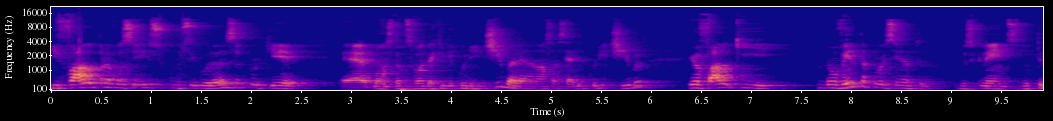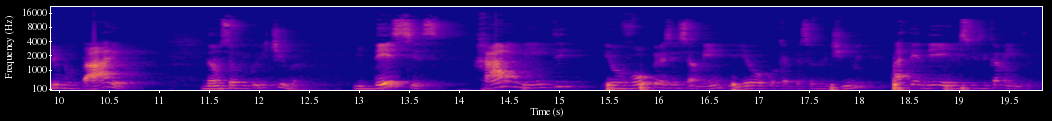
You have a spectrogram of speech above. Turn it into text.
e falo para vocês com segurança porque, é, bom, estamos falando aqui de Curitiba, né, nossa sede em Curitiba, eu falo que 90% dos clientes do tributário não são de Curitiba. E desses, raramente eu vou presencialmente, eu ou qualquer pessoa do time, atender eles fisicamente.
